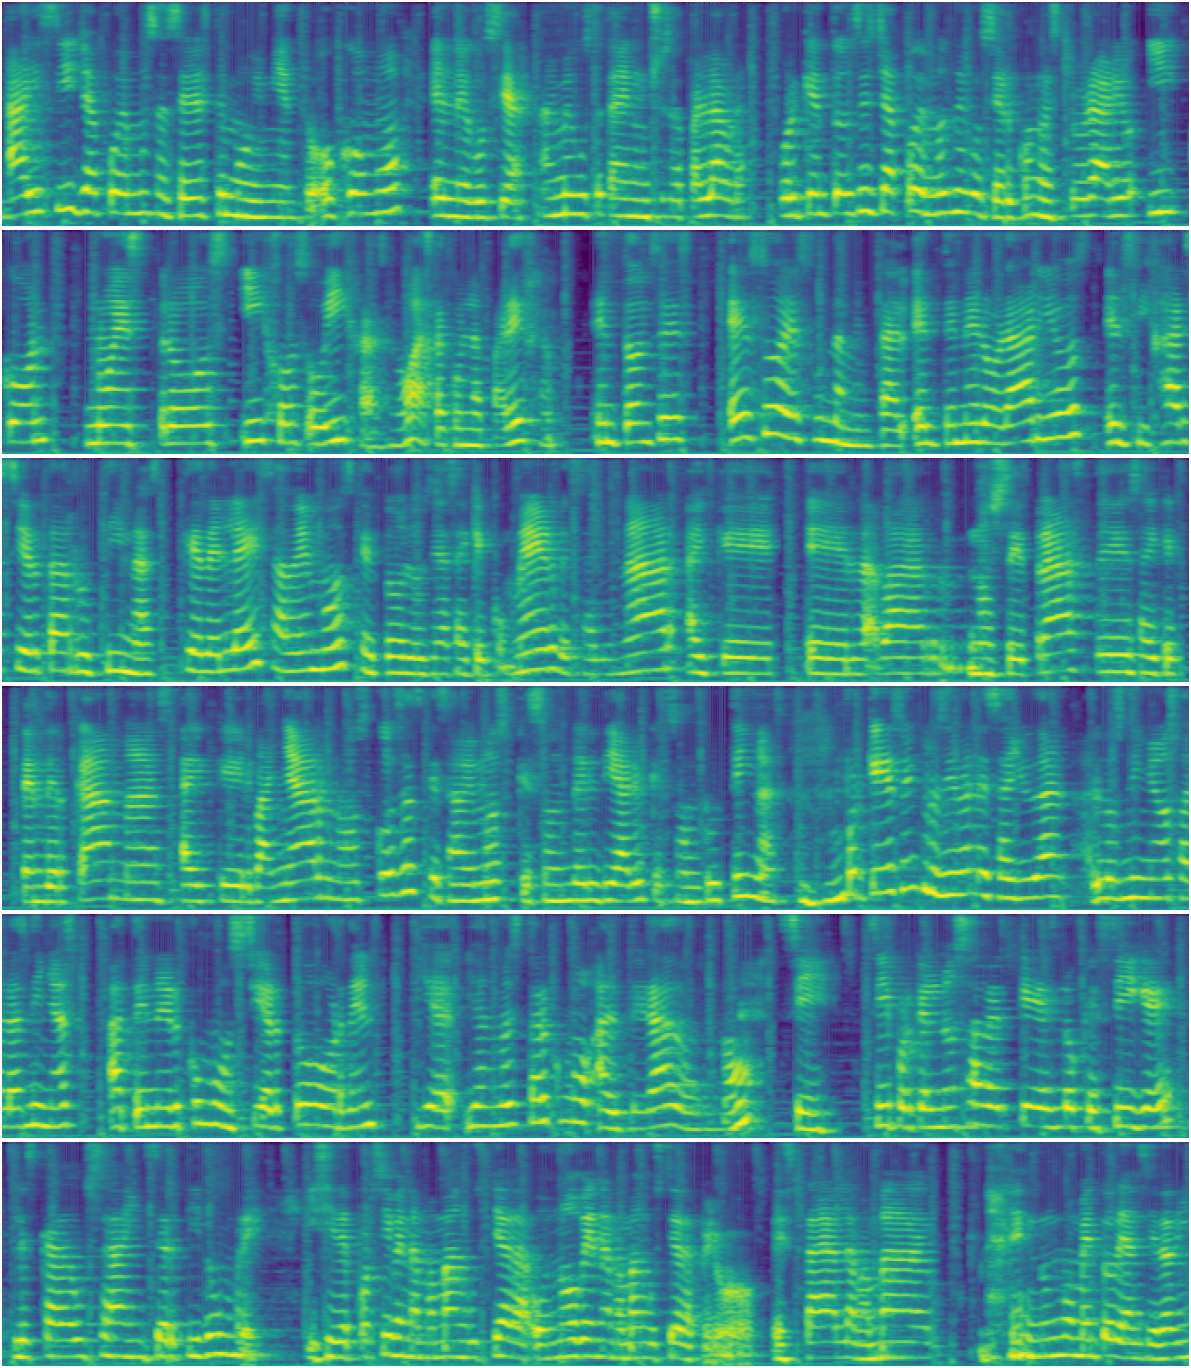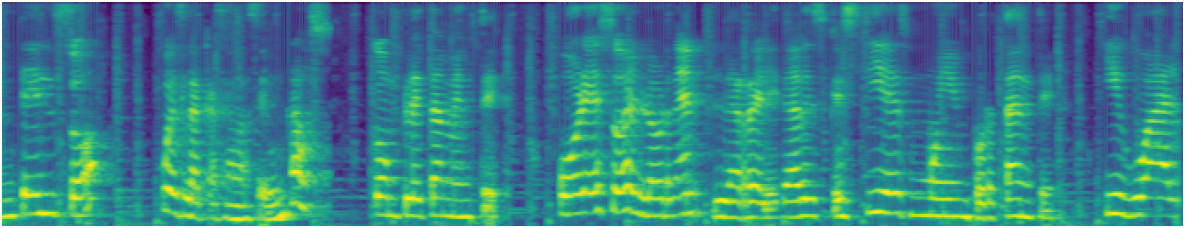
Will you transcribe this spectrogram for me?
Ahí sí ya podemos hacer este movimiento o como el negociar. A mí me gusta también mucho esa palabra, porque entonces ya podemos negociar con nuestro horario y con nuestros hijos o hijas, ¿no? Hasta con la pareja. Entonces, eso es fundamental, el tener horarios, el fijar ciertas rutinas, que de ley sabemos que todos los días hay que comer, desayunar, hay que eh, lavar, no sé, trastes, hay que tender camas, hay que bañarnos, cosas que sabemos que son del diario, que son rutinas, porque eso inclusive les ayuda a los niños o a las niñas a tener como cierto orden y, y al no estar como alterado, ¿no? Sí, sí, porque el no saber qué es lo que sigue les causa incertidumbre. Y si de por sí ven a mamá angustiada o no ven a mamá angustiada, pero está la mamá en un momento de ansiedad intenso, pues la casa va a ser un caos. Completamente. Por eso el orden, la realidad es que sí es muy importante. Igual,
